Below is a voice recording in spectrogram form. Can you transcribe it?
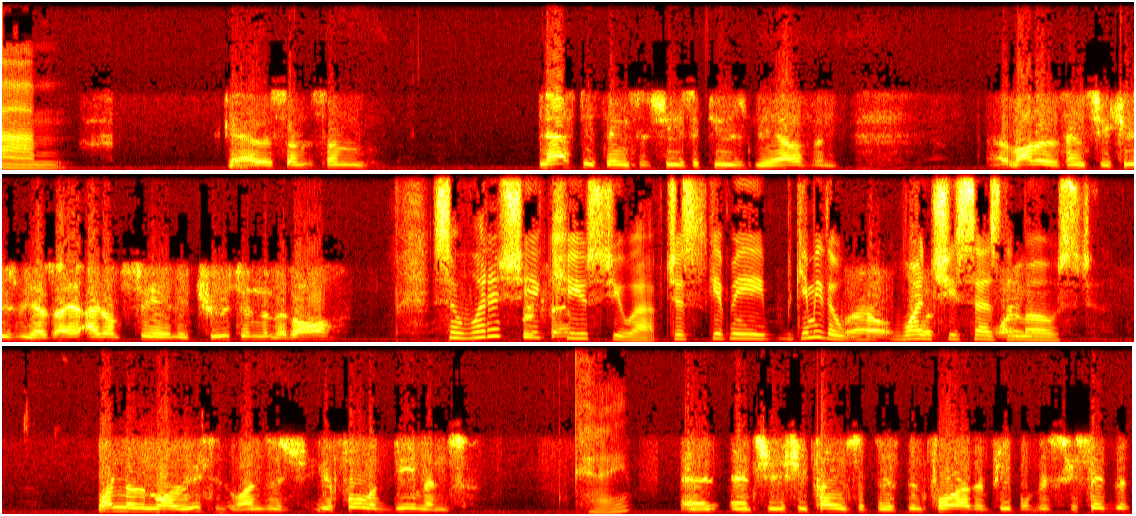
Um, yeah, there's some some nasty things that she's accused me of, and a lot of the things she accused me of, I, I don't see any truth in them at all. So, what has she accused you of? Just give me give me the well, one what, she says the most. one of the more recent ones is you're full of demons. Okay. And and she she claims that there's been four other people. She said that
